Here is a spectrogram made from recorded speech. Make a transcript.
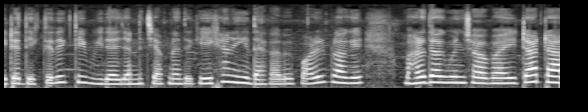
এটা দেখতে দেখতেই বিদায় জানাচ্ছি আপনাদেরকে। এখানেই দেখাবে পরের ব্লগে ভালো থাকবেন সবাই। টাটা!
